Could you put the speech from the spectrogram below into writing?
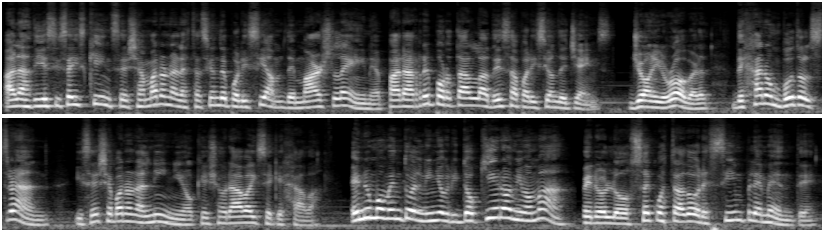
A las 16:15 llamaron a la estación de policía de Marsh Lane para reportar la desaparición de James. John y Robert dejaron Buttle Strand y se llevaron al niño que lloraba y se quejaba. En un momento el niño gritó quiero a mi mamá, pero los secuestradores simplemente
